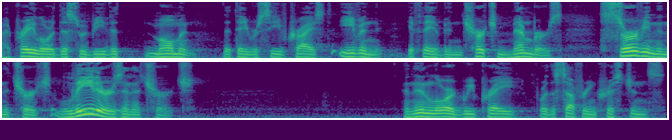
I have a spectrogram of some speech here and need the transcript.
I pray, Lord, this would be the moment that they receive Christ, even if they have been church members, serving in the church, leaders in the church. And then, Lord, we pray for the suffering Christians,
